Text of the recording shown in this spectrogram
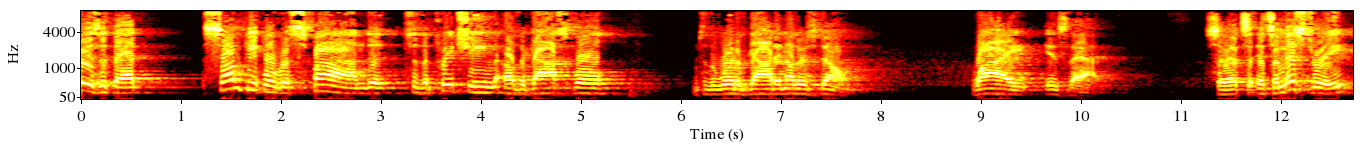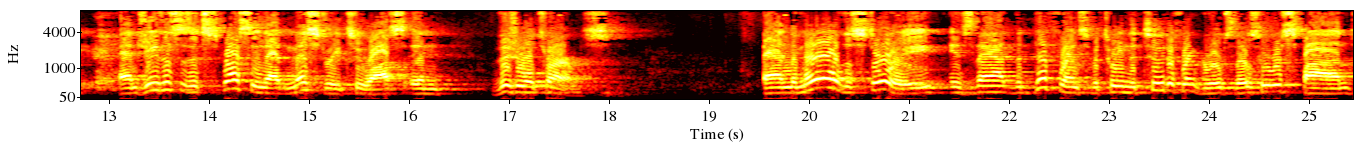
is it that some people respond to the preaching of the gospel and to the word of God and others don't? Why is that? So it's, it's a mystery and Jesus is expressing that mystery to us in visual terms. And the moral of the story is that the difference between the two different groups, those who respond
